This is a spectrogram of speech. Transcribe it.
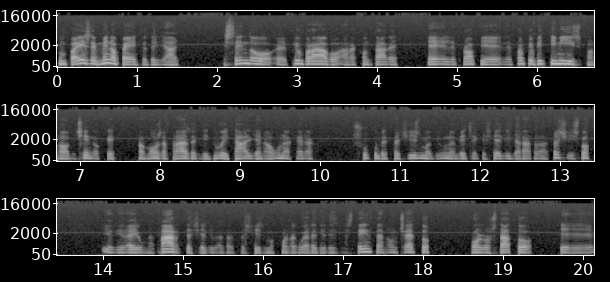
un paese meno peggio degli altri, essendo eh, più bravo a raccontare eh, proprie, il proprio vittimismo, no? dicendo che famosa frase di due Italie, no? una che era succube del fascismo, di una invece che si è liberata dal fascismo, io direi una parte si è liberata dal fascismo con la guerra di resistenza, non certo con lo Stato eh,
